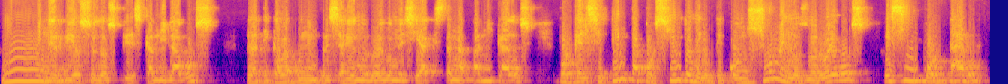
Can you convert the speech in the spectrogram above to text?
muy nerviosos los escandinavos. Platicaba con un empresario noruego, me decía que están apanicados, porque el 70% de lo que consumen los noruegos es importado.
